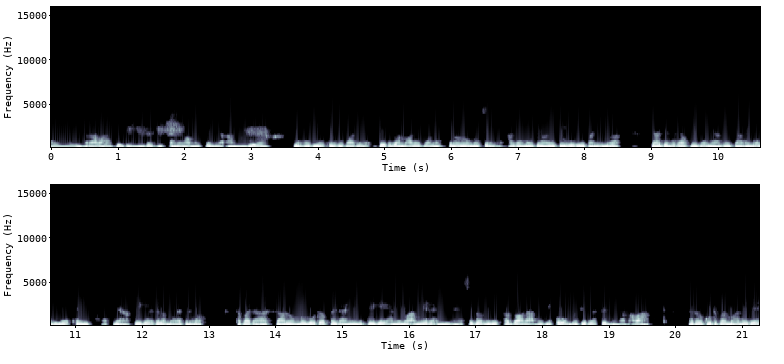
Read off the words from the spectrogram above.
အားလုံးမင်္ဂလာပါဒီဒီနေ့ဒီ channel မှာ message ရအောင်လို့ပြန်ပြီးတော့ကြိုးစားပါတယ်အကျိုးတစ်ပတ်မှာလည်းပေါ့နော်ကျွန်တော်တို့ message အားလုံးကိုကျွန်တော်တို့ဒီ video ကနေမှာကြားတင်ကြတော့ပြန်ရအောင်ကြားလို့လည်းဒီထင်ပါဗျာပြီးခဲ့တဲ့မှာလည်းကျွန်တော်တပတ်တာစာလုံးမို့ဖို့တော့ဖိတ်တိုင်းကြီးပေးခဲ့ရနေမှာအမြဲတမ်းအမြဲတမ်းစေစောလေးထွက်သွားတာလေးကို message တွေတွေ့နေရပါပါအဲ့တော့ခုတစ်ပတ်မှာလည်းပဲ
